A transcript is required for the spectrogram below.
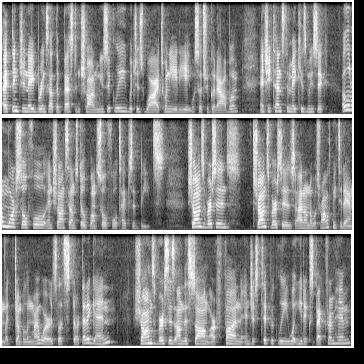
I think Jhené brings out the best in Sean musically, which is why 2088 was such a good album. And she tends to make his music a little more soulful, and Sean sounds dope on soulful types of beats. Sean's verses, Sean's verses, I don't know what's wrong with me today. I'm like jumbling my words. Let's start that again. Sean's verses on this song are fun and just typically what you'd expect from him.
